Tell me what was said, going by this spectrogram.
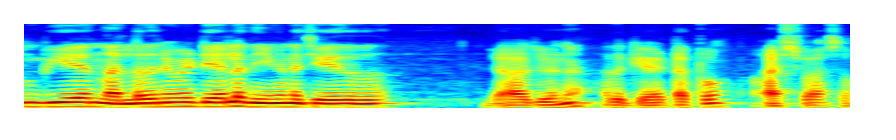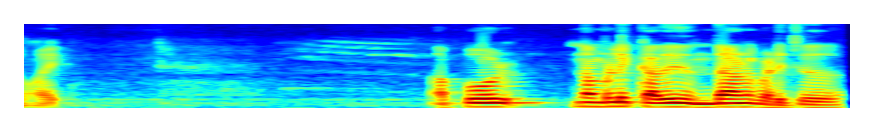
തുമ്പിയെ നല്ലതിന് വേണ്ടിയല്ല നീ ഇങ്ങനെ ചെയ്തത്? രാജുവിന് അത് കേട്ടപ്പം ആശ്വാസമായി. അപ്പോൾ നമ്മൾ ഈ കഥയിൽ എന്താണ് പഠിച്ചത്?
